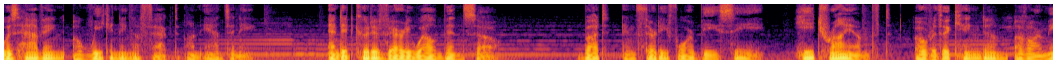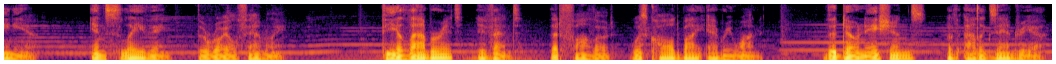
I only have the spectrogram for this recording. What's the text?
was having a weakening effect on Antony, and it could have very well been so. But in 34 BC, he triumphed over the kingdom of Armenia, enslaving the royal family. The elaborate event that followed was called by everyone the donations of Alexandria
